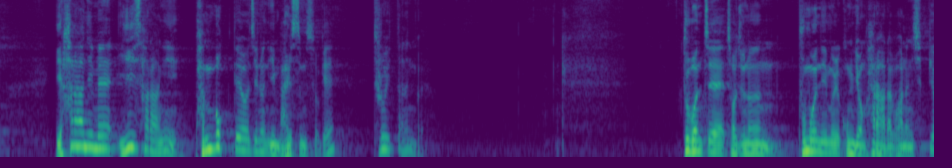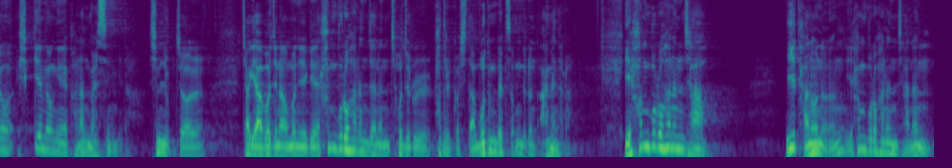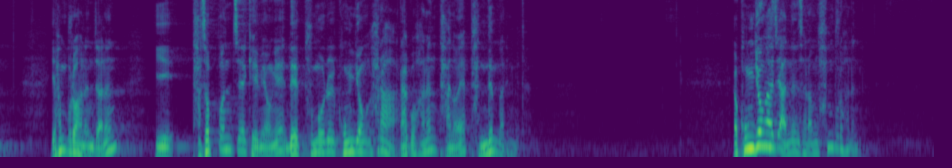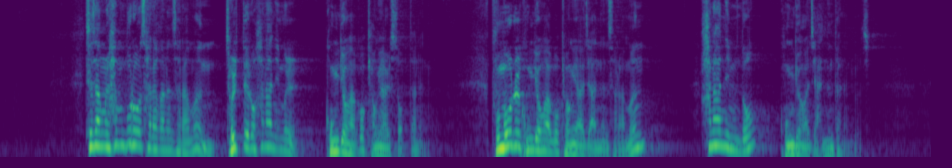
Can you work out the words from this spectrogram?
이 하나님의 이 사랑이 반복되어지는 이 말씀 속에 들어있다는 거예요. 두 번째 저주는 부모님을 공경하라라고 하는 십계명에 관한 말씀입니다. 16절 자기 아버지나 어머니에게 함부로 하는 자는 저주를 받을 것이다. 모든 백성들은 아멘하라. 이 함부로 하는 자, 이 단어는 이 함부로 하는 자는 이 함부로 하는 자는 이 다섯 번째 계명에 내 부모를 공경하라라고 하는 단어의 반대말입니다. 그러니까 공경하지 않는 사람은 함부로 하는 세상을 함부로 살아가는 사람은 절대로 하나님을 공경하고 경외할 수 없다는 부모를 공경하고 경외하지 않는 사람은 하나님도 공경하지 않는다는 거죠.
